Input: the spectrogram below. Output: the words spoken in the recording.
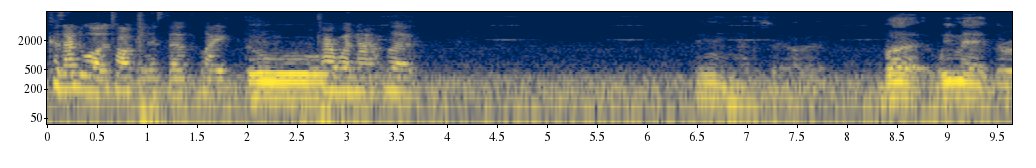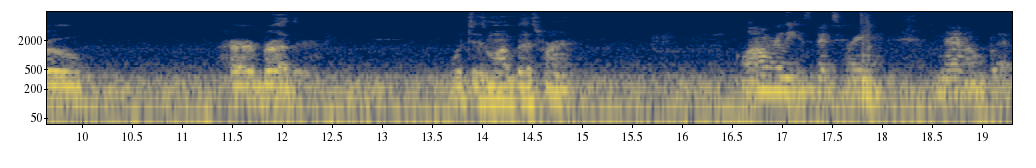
Cause I do all the talking and stuff like through. or whatnot. But You didn't have to say all that. But we met through her brother, which is my best friend. Well, I'm really his best friend now. But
